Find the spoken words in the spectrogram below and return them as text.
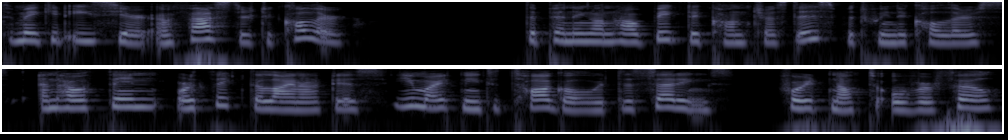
to make it easier and faster to color. Depending on how big the contrast is between the colors and how thin or thick the line art is, you might need to toggle with the settings for it not to overfill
